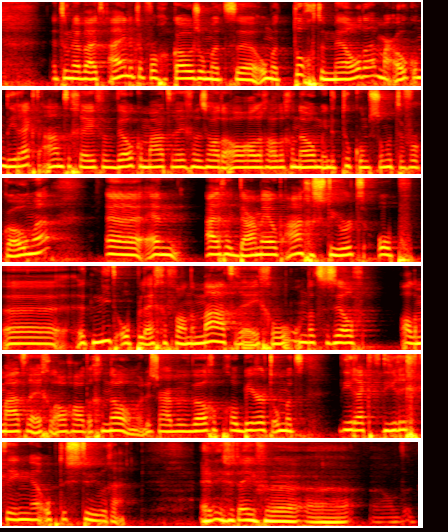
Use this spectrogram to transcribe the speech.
En toen hebben we uiteindelijk ervoor gekozen om het, uh, om het toch te melden, maar ook om direct aan te geven welke maatregelen ze hadden al hadden, hadden genomen in de toekomst om het te voorkomen. Uh, en eigenlijk daarmee ook aangestuurd op het niet opleggen van een maatregel, omdat ze zelf alle maatregelen al hadden genomen. Dus daar hebben we wel geprobeerd om het direct die richting op te sturen. En is het even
